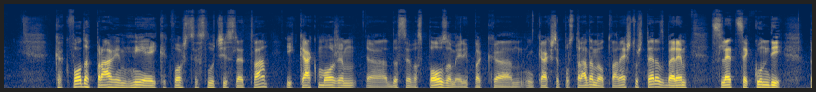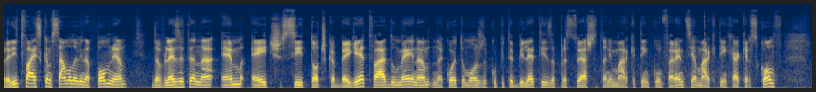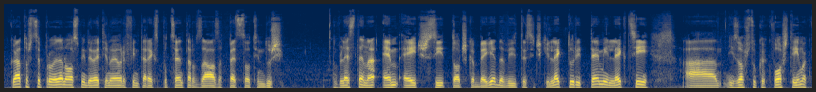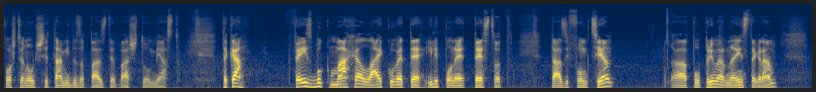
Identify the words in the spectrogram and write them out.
Какво да правим ние и какво ще се случи след това? И как можем а, да се възползваме или пък а, как ще пострадаме от това нещо, ще разберем след секунди. Преди това искам само да ви напомня да влезете на mhc.bg. Това е домейна, на който може да купите билети за предстоящата ни маркетинг конференция Marketing Hackers Conf, която ще се проведе на 8-9 ноември в Интерекспо център в зала за 500 души. Влезте на mhc.bg да видите всички лектори, теми, лекции, а, изобщо какво ще има, какво ще научите там и да запазите вашето място. Така, Facebook маха лайковете или поне тестват тази функция. А, по пример на Instagram,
